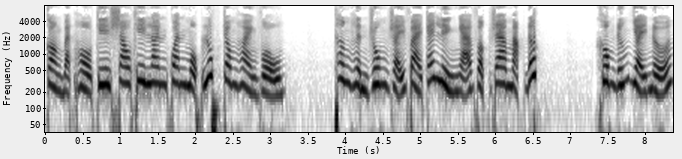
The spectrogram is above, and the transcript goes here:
Còn bạch hồ kia sau khi loanh quanh một lúc trong hoàng vụ, thân hình run rẩy vài cái liền ngã vật ra mặt đất. Không đứng dậy nữa.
